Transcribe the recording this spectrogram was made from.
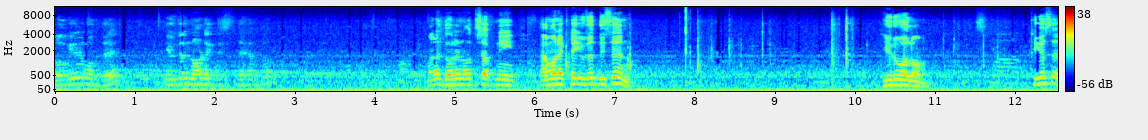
লগইনের মধ্যে ইউজার নট এক্সিস্ট দেখান তো মানে ধরেন হচ্ছে আপনি এমন একটা ইউজার দিছেন। হিরো আলম। ঠিক আছে?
